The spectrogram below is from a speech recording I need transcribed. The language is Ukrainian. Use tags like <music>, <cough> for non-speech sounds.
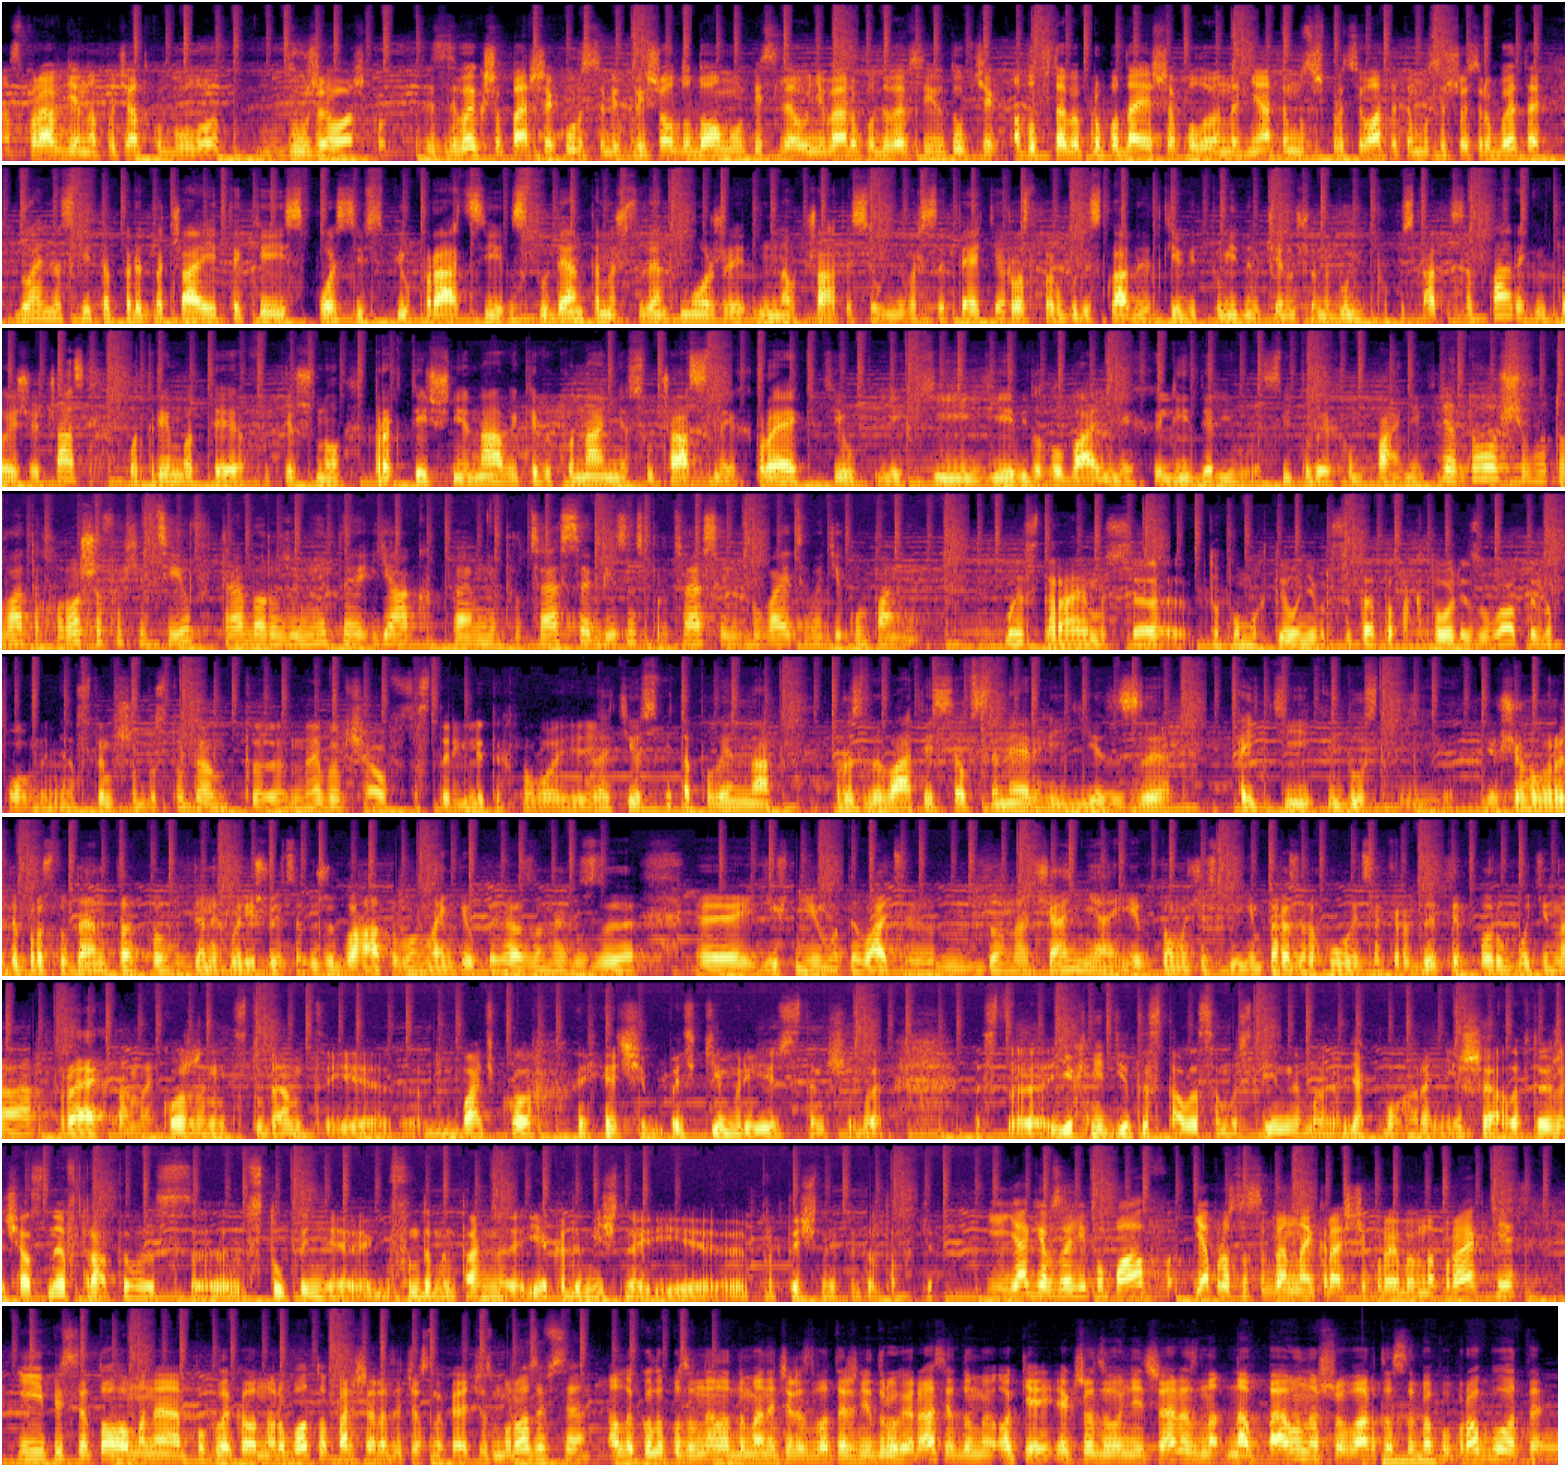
Насправді на початку було дуже важко. Звик, що перший курс собі прийшов додому після універу, подивився ютубчик, а тут в тебе пропадає ще половина дня. Ти мусиш працювати, ти мусиш щось робити. Дуальна освіта передбачає такий спосіб співпраці з студентами. що Студент може навчатися в університеті. Розклад буде складений таким відповідним чином, що не будуть пропускатися пари, і в той же час отримати фактично практичні навики виконання сучасних проєктів, які є від глобальних лідерів світових компаній. Для того, щоб готувати хороших фахівців, треба розуміти, як певні процеси, бізнес-процеси відбуваються в it компанії Ми стараємося допомогти університету актуалізувати наповнення з тим, щоб студент е, не вивчав застарілі технології. it освіта повинна розвиватися в синергії з it індустрією. Якщо говорити про студента, то для них вирішується дуже багато моментів пов'язаних з е, їхньою мотивацією до навчання, і в тому числі їм перезраховуються кредити по роботі над проектами. Кожен студент і батько <laughs> чи батьки мріють з тим, щоб е, їхні діти стали самостійними як мога раніше, але в той же час не втратили е, ступені якби фундаментальної і академічної, і практичної підготовки. І як я взагалі попав, я просто себе найкраще проявив на проєкті. І після того мене покликали на роботу. Перший раз я, чесно кажучи, зморозився. Але коли позвонили до мене через два тижні другий раз, я думаю, окей, якщо дзвонять ще раз, напевно, що варто себе попробувати.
